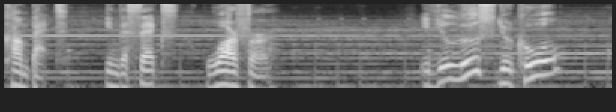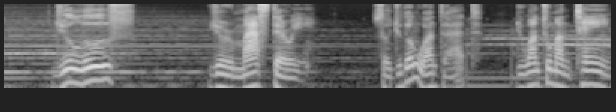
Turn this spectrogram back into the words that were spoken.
combat, in the sex warfare. If you lose your cool, you lose your mastery. So you don't want that. You want to maintain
